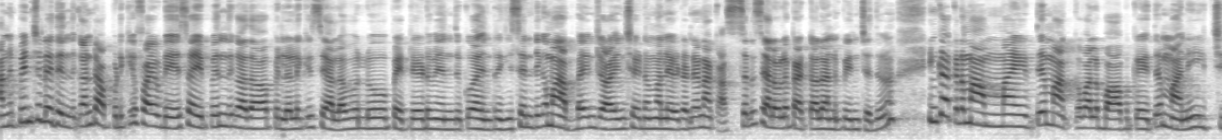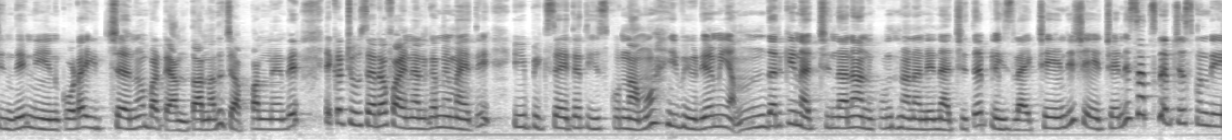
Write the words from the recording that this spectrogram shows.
అనిపించలేదు ఎందుకంటే అప్పటికి ఫైవ్ డేస్ అయిపోయింది కదా. పిల్లలకి సెలవులు పెట్టేయడం ఎందుకు? అండ్ రీసెంట్గా మా అబ్బాయిని జాయిన్ చేయడం వల్ల ఏంటంటే నాకు అస్సలు సెలవులు పెట్టాలనిపించదు. ఇంకా అక్కడ మా అమ్మాయి అయితే మా అక్క వాళ్ళ బాబుకి అయితే మనీ ఇచ్చింది. నేను కూడా ఇచ్చాను. బట్ ఎంత అన్నది చెప్పనులేండి. ఇక్కడ చూసారా ఫైనల్గా మేమైతే ఈ పిక్స్ అయితే తీసుకున్నాము. ఈ వీడియో మీ అందరికీ నచ్చిందని అనుకుంటున్నానండి. నచ్చితే ప్లీజ్ లైక్ చేయండి షేర్ చేయండి సబ్స్క్రైబ్ చేసుకోండి.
